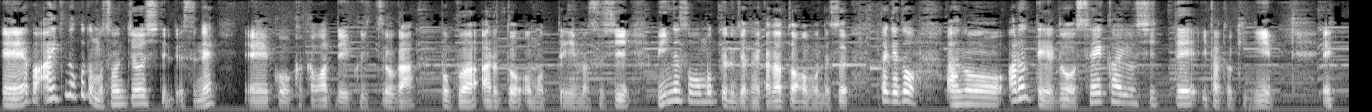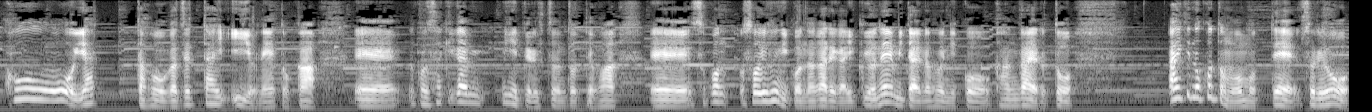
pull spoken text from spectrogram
えー、やっぱ相手のことも尊重してですね、えー、こう関わっていく必要が僕はあると思っていますし、みんなそう思ってるんじゃないかなとは思うんです。だけど、あのある程度正解を知っていたときに、え、こうやってた方が絶対いいよねとか、えー、この先が見えてる人にとっては、えー、そこ、そういうふうにこう流れがいくよね、みたいなふうにこう考えると、相手のことも思って、それを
